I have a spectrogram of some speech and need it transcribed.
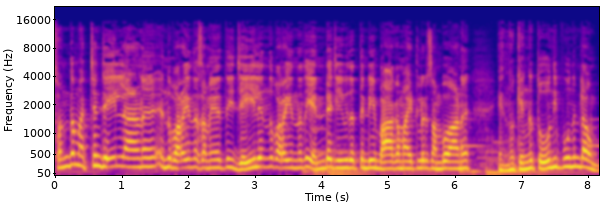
സ്വന്തം അച്ഛൻ ജയിലിലാണ് എന്ന് പറയുന്ന സമയത്ത് ഈ ജയിലെന്ന് പറയുന്നത് എന്റെ ജീവിതത്തിന്റെയും ഭാഗമായിട്ടുള്ളൊരു സംഭവമാണ് എന്നൊക്കെ അങ്ങ് തോന്നിപ്പോകുന്നുണ്ടാവും.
